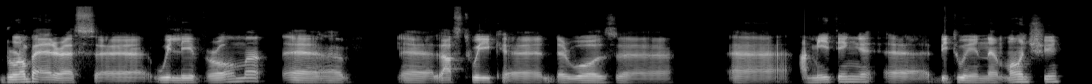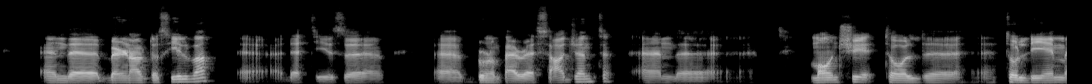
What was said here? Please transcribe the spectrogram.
Bruno Peres uh, will leave Rome. Uh, uh, last week there was a meeting between Monchi and Bernardo Silva, that is Bruno Peres' agent, and Monchi told told him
